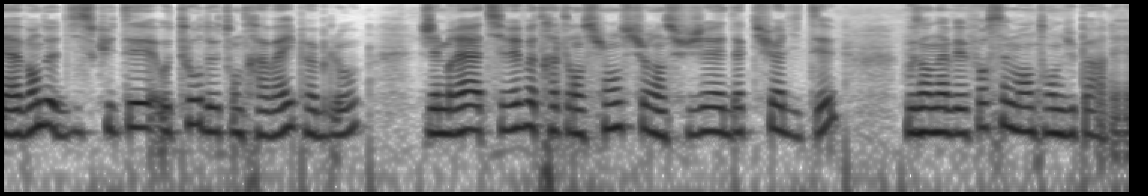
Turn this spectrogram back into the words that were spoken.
Mais avant de discuter autour de ton travail, Pablo, j'aimerais attirer votre attention sur un sujet d'actualité. Vous en avez forcément entendu parler.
